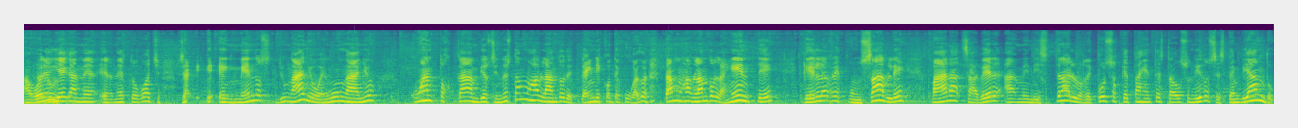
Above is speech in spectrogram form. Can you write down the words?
Ahora llega Ne- Ernesto Goche. O sea, e- en menos de un año, en un año, ¿cuántos cambios? Si no estamos hablando de técnicos, de jugadores, estamos hablando de la gente que es la responsable para saber administrar los recursos que esta gente de Estados Unidos se está enviando.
